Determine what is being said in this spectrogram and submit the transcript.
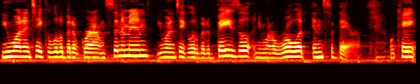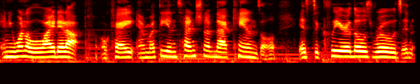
You want to take a little bit of ground cinnamon, you want to take a little bit of basil, and you want to roll it into there. Okay. And you want to light it up. Okay. And what the intention of that candle is to clear those roads and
